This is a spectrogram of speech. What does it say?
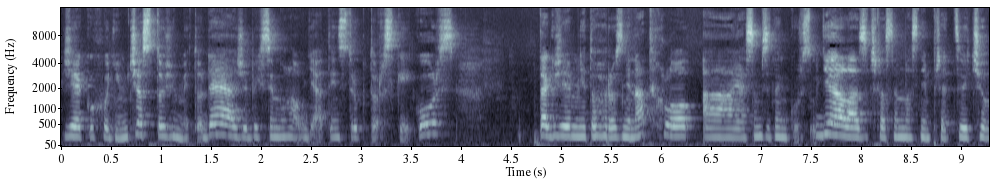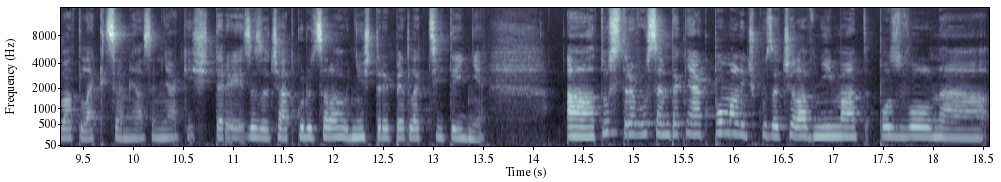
že jako chodím často, že mi to jde a že bych si mohla udělat instruktorský kurz. Takže mě to hrozně nadchlo a já jsem si ten kurz udělala, začala jsem vlastně předcvičovat lekce, měla jsem nějaký čtyři, ze začátku docela hodně 4-5 lekcí týdně. A tu stravu jsem tak nějak pomaličku začala vnímat pozvolna,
